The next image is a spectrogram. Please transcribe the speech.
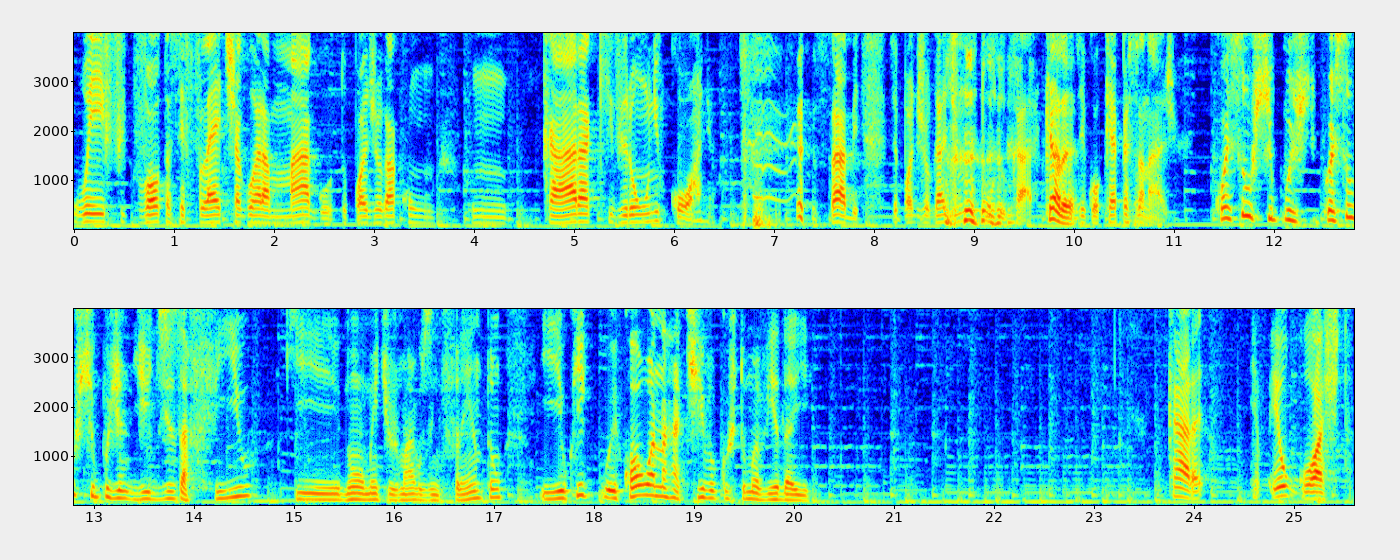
o Wave volta a ser flat, agora mago, tu pode jogar com um cara que virou um unicórnio. Sabe? Você pode jogar de tudo, cara. cara fazer qualquer personagem. Quais são os tipos, quais são os tipos de, de desafio que normalmente os magos enfrentam e o que e qual a narrativa costuma vir daí? Cara, eu, eu gosto,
